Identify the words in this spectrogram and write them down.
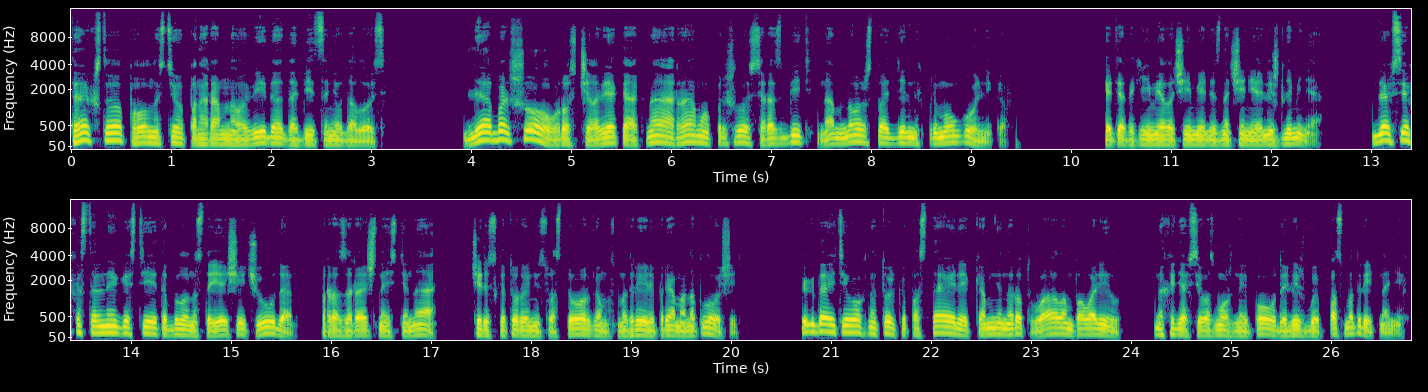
Так что полностью панорамного вида добиться не удалось. Для большого в рост человека окна раму пришлось разбить на множество отдельных прямоугольников. Хотя такие мелочи имели значение лишь для меня. Для всех остальных гостей это было настоящее чудо, прозрачная стена, через которую они с восторгом смотрели прямо на площадь. Когда эти окна только поставили, ко мне народ валом повалил, находя всевозможные поводы, лишь бы посмотреть на них.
